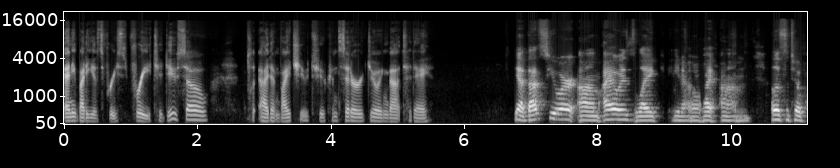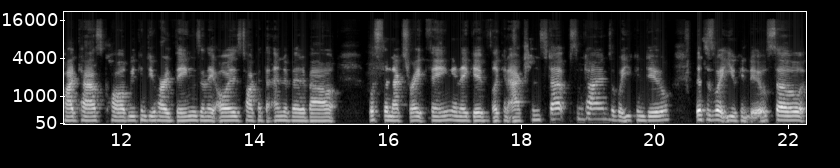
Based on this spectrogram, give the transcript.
Anybody is free free to do so. I'd invite you to consider doing that today. Yeah, that's your um I always like, you know, I um I listen to a podcast called We Can Do Hard Things and they always talk at the end of it about what's the next right thing and they give like an action step sometimes of what you can do. This is what you can do. So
